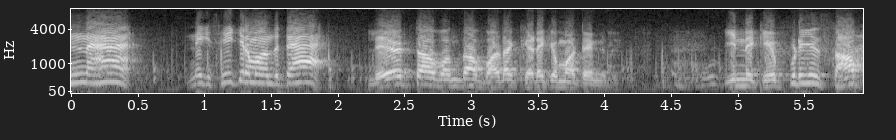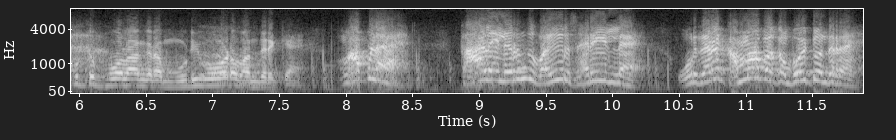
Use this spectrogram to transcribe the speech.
என்ன? இன்னைக்கு சீக்கிரமா வந்துட்ட? லேட்டா வந்தா வடை கிடைக்க மாட்டேங்குது. இன்னைக்கு எப்படியும் சாப்பிட்டு போலாங்கிற முடிவோட வந்திருக்கேன். மாப்பிள காலையில இருந்து வயிறு சரியில்லை. ஒரு தடவை கம்மா பக்கம் போயிட்டு வந்துடுறேன்.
